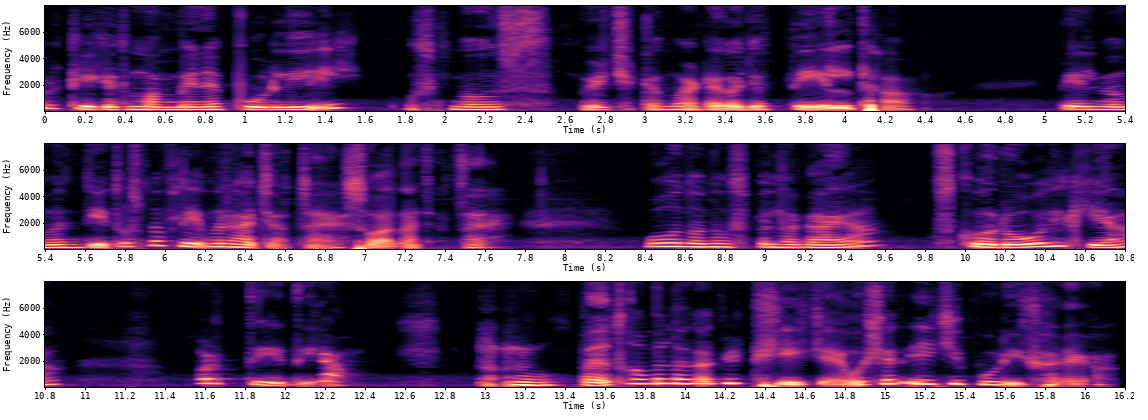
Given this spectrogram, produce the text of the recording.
तो ठीक है तो मम्मी ने पूरी ली, उसमें उस मिर्ची टमाटर का जो तेल था, तेल में बनती है तो उसमें फ्लेवर आ जाता है, स्वाद आ जाता है। वो उन्होंने उस पर लगाया, उसको रोल किया और दे दिया। पहले तो हमें लगा कि ठीक है, वो शायद एक ही पूड़ी खाएगा।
